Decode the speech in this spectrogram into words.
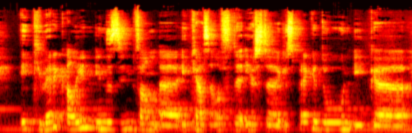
ik werk alleen in de zin van, uh, ik ga zelf de eerste gesprekken doen. Ik uh,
